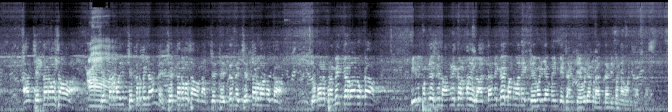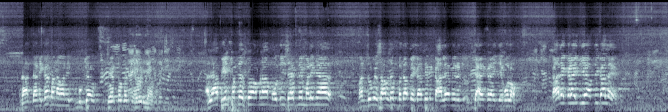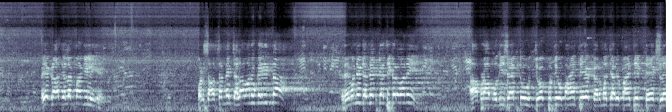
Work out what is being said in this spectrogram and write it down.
આ છેતર વસાવા. છેતર પછી છેતરભાઈ નામ ને? છેતર વસાવા નામ છે. છેતર ને છેતરવાનું કામ. લોકોને ભ્રમિત કરવાનું કામ. ભીલ પ્રદેશની માંગણી કરતા રાજધાની કઈ બનવાની? કેવડિયા મહિન કે છે કેવડિયામાં રાજધાની બનાવવાની વાત રાજધાની કઈ બનાવવાની? મુખ્ય શહેર તો કે કેવડિયા એટલે આ ભીલ પ્રદેશ તો હમણાં મોદી સાહેબને મળીને આ મનસુખભાઈ સાહેબ સાહેબ બધા ભેગા થઈને કાલે અમે જાહેર કરાવી દઈએ, બોલો. કાલે કરાવી દઈએ આવતીકાલે? એક રાજ અલગ માંગી લઈએ. પણ શાસનને ચલાવવાનું કઈ રીતના? રેવન્યુ જનરેટ ક્યાંથી કરવાની? આપણા મોદી સાહેબ તો ઉદ્યોગપતિઓ પાસેથી, કર્મચારીઓ પાસેથી ટેક્સ લે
